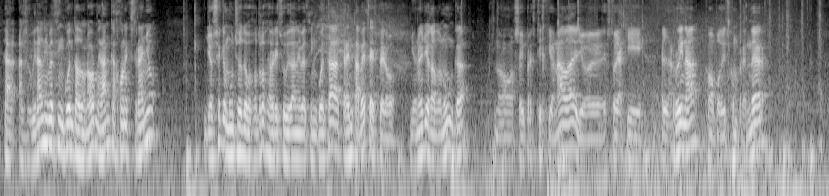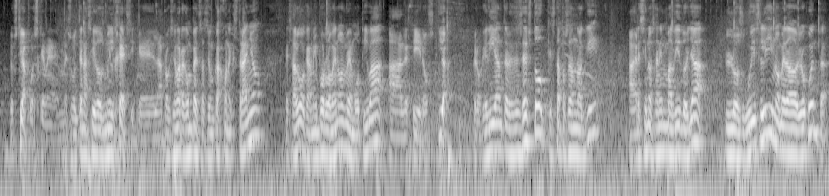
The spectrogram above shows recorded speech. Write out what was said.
O sea, al subir al nivel 50 de honor me dan cajón extraño. Yo sé que muchos de vosotros habréis subido al nivel 50 30 veces, pero yo no he llegado nunca. No soy prestigio nada, yo estoy aquí en la ruina, como podéis comprender. Hostia, pues que me, suelten así 2000 Gs y que la próxima recompensa sea un cajón extraño, es algo que a mí por lo menos me motiva a decir, hostia, pero qué día antes es esto, qué está pasando aquí, a ver si nos han invadido ya los Weasley y no me he dado yo cuenta.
